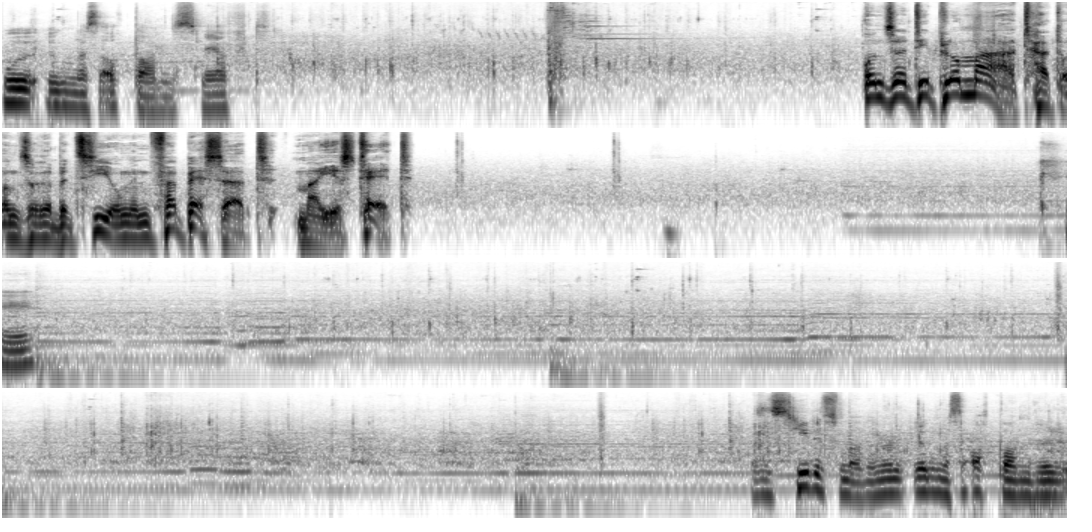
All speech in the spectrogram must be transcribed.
Ruhe irgendwas aufbauen. Das nervt. Unser Diplomat hat unsere Beziehungen verbessert, Majestät. Okay. Ist jedes Mal, wenn man irgendwas aufbauen will,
